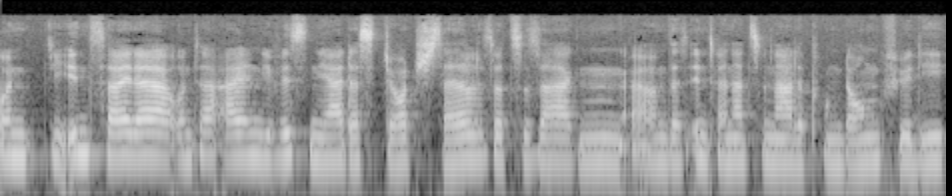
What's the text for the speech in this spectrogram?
Und die Insider unter allen, die wissen ja, dass George Sell sozusagen ähm, das internationale Pendant für die,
